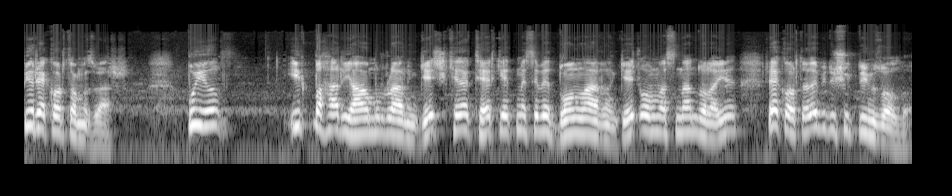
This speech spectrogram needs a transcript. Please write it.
bir rekortamız var. Bu yıl ilkbahar yağmurlarının geç terk etmesi ve donların geç olmasından dolayı rekortada bir düşüklüğümüz oldu.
